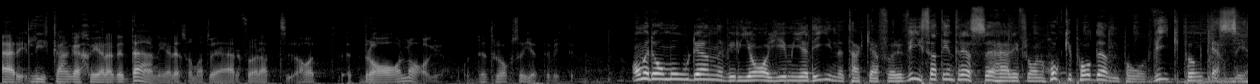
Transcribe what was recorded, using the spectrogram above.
är lika engagerade där nere som att vi är för att ha ett, ett bra lag. Det tror jag också är jätteviktigt. Och med de orden vill jag, Jimmy Gedin, tacka för visat intresse härifrån Hockeypodden på vik.se.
